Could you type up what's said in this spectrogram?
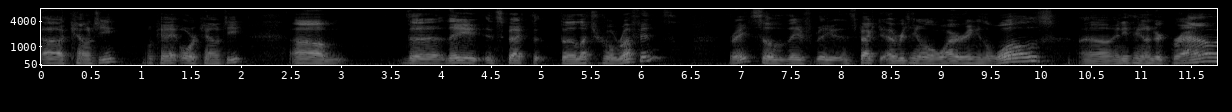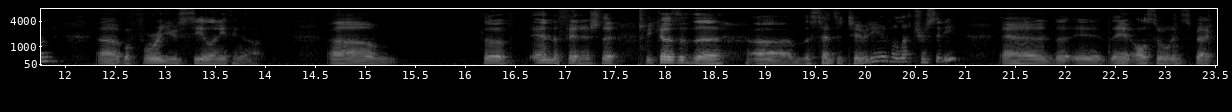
uh, county. Okay, or county. Um, the they inspect the, the electrical rough-ins right? So they they inspect everything on the wiring in the walls, uh, anything underground, uh, before you seal anything up. Um, the and the finish the because of the um, the sensitivity of electricity, and the, it, they also inspect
